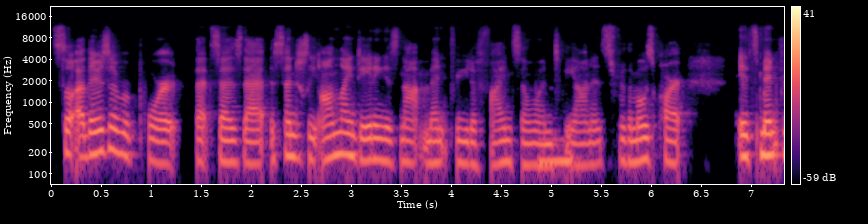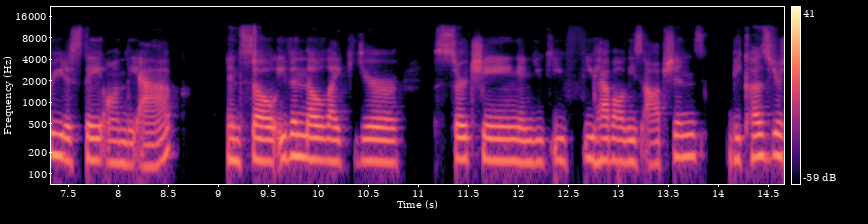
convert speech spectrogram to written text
so uh, there's a report that says that essentially online dating is not meant for you to find someone mm-hmm. to be honest for the most part. It's meant for you to stay on the app. And so even though like you're searching and you you, you have all these options because your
